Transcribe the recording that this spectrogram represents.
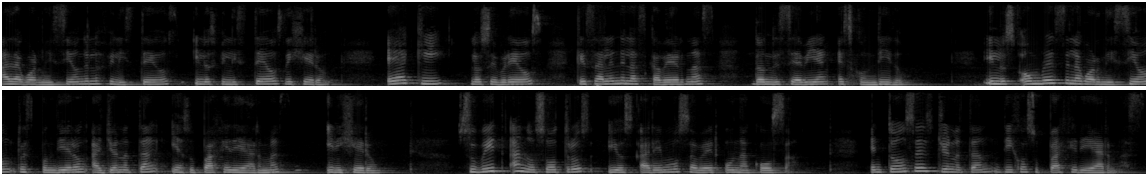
a la guarnición de los filisteos, y los filisteos dijeron, He aquí los hebreos que salen de las cavernas donde se habían escondido. Y los hombres de la guarnición respondieron a Jonathan y a su paje de armas, y dijeron, Subid a nosotros y os haremos saber una cosa. Entonces Jonathan dijo a su paje de armas,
